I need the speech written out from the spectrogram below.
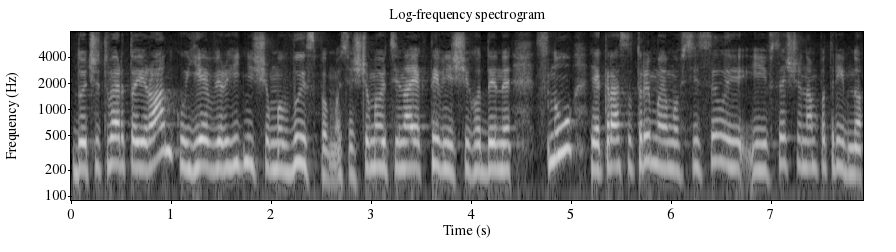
до 4 ранку є вірогідність, що ми виспимося, що ми ці найактивніші години сну якраз отримаємо всі сили і все, що нам потрібно.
